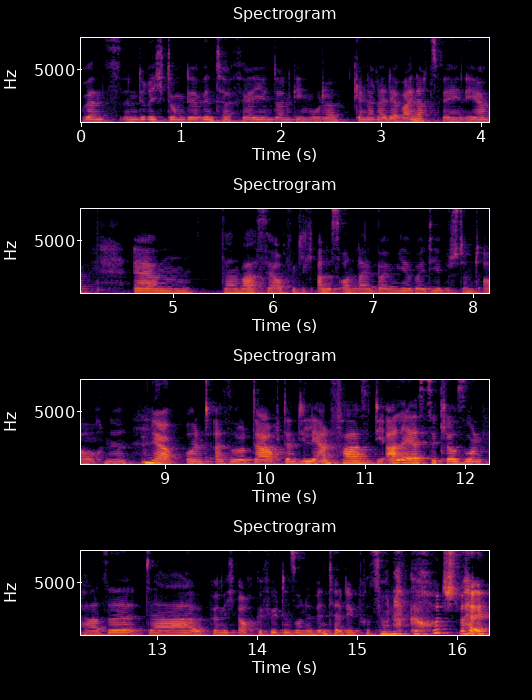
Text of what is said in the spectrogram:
wenn es in die Richtung der Winterferien dann ging oder generell der Weihnachtsferien eher, ähm, dann war es ja auch wirklich alles online bei mir, bei dir bestimmt auch, ne? Ja. Und also da auch dann die Lernphase, die allererste Klausurenphase, da bin ich auch gefühlt in so eine Winterdepression abgerutscht, weil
